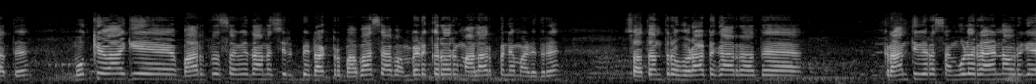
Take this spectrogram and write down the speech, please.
ಆಯ್ತು ಮುಖ್ಯವಾಗಿ ಭಾರತ ಸಂವಿಧಾನ ಶಿಲ್ಪಿ ಡಾಕ್ಟರ್ ಬಾಬಾ ಸಾಹೇಬ್ ಅಂಬೇಡ್ಕರ್ ಅವ್ರಿಗೆ ಮಾಲಾರ್ಪಣೆ ಮಾಡಿದ್ರೆ ಸ್ವಾತಂತ್ರ್ಯ ಹೋರಾಟಗಾರರಾದ ಕ್ರಾಂತಿವೀರ ಸಂಗೊಳ್ಳಿ ರಾಯಣ್ಣ ಅವ್ರಿಗೆ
